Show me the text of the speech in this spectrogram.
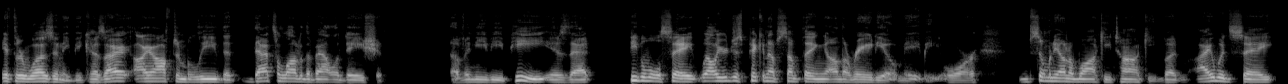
if there was any, because I, I often believe that that's a lot of the validation of an EVP is that people will say, well, you're just picking up something on the radio, maybe, or somebody on a walkie talkie. But I would say,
